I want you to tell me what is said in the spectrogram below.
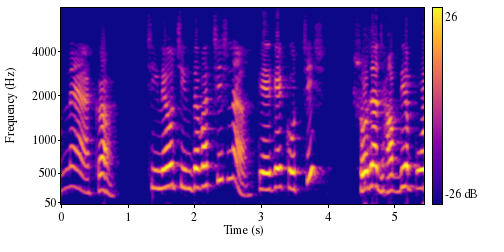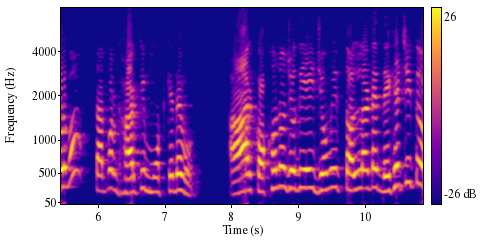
ন্যাকা, চিনেও চিনতে পারছিস না? কে কে করছিস? সোজা ঝাঁপ দিয়ে পড়ব, তারপর ঘাড়টি মোটকে দেব। আর কখনো যদি এই জমির তল্লাটে দেখেছি তো,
